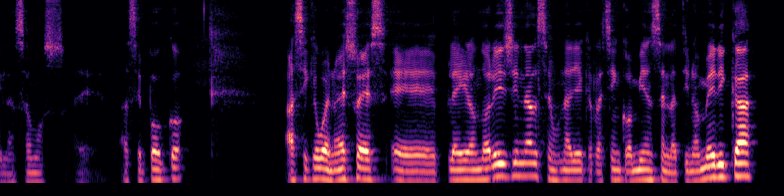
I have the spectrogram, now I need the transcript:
lanzamos eh, hace poco. Así que bueno, eso es Playground Originals, es un área que recién comienza en Latinoamérica,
